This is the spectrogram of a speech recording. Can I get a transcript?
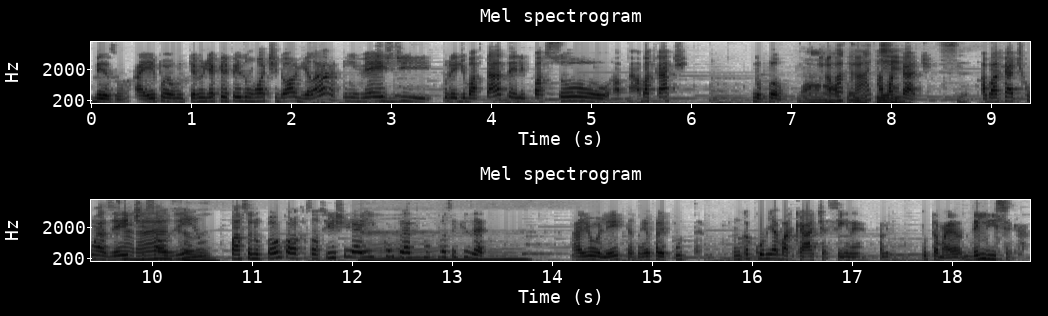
Mesmo. Aí, pô, teve um dia que ele fez um hot dog lá, em vez de purê de batata, ele passou abacate. no pão. Ah, Abacate? Abacate. Abacate com azeite e Caraca, salzinho, mano. passa no pão, coloca salsicha e aí completa com o que você quiser. Aí eu olhei também, eu falei, puta, nunca comi abacate assim, né? Falei, puta, mas é delícia, cara.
